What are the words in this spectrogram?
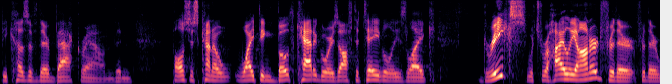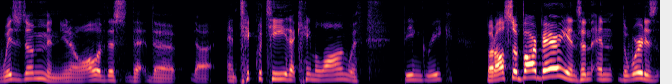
because of their background. And Paul's just kind of wiping both categories off the table. He's like, Greeks, which were highly honored for their, for their wisdom and you know all of this, the, the uh, antiquity that came along with being Greek, but also barbarians. And, and the word is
